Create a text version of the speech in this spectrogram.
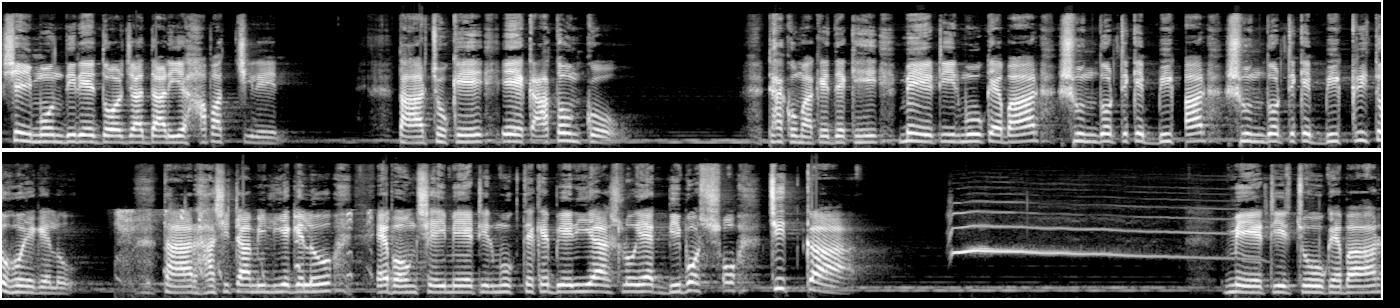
সেই মন্দিরের দরজা দাঁড়িয়ে হাঁপাচ্ছিলেন। তার চোখে এক আতঙ্ক। ঠাকুমাকে দেখে মেয়েটির মুখ এবার সুন্দর থেকে বিকার সুন্দর থেকে বিকৃত হয়ে গেল। তার হাসিটা মিলিয়ে গেল এবং সেই মেয়েটির মুখ থেকে বেরিয়ে আসলো এক বিবস্ব চিৎকার। মেয়েটির চোখ এবার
